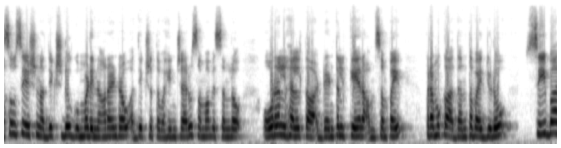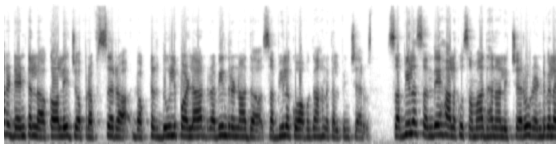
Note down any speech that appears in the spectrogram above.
అసోసియేషన్ అధ్యక్షుడు గుమ్మడి నారాయణరావు అధ్యక్షత వహించారు. సమావేశంలో ఓరల్ హెల్త్ డెంటల్ కేర్ అంశంపై ప్రముఖ దంతవైద్యుడు Sibar dental college professor doctor Dhulipalla Ravindranath సభ్యులకు అవగాహన కల్పించారు. సభ్యుల సందేహాలకు సమాధానాలు ఇచ్చారు. రెండు వేల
